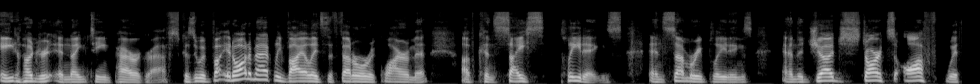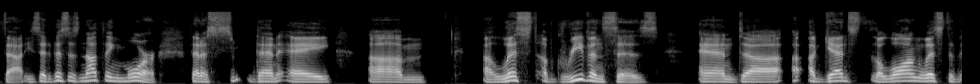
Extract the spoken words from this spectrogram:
819 paragraphs because it would it automatically violates the federal requirement of concise pleadings and summary pleadings and the judge starts off with that he said this is nothing more than a than a um, a list of grievances and uh, against the long list of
